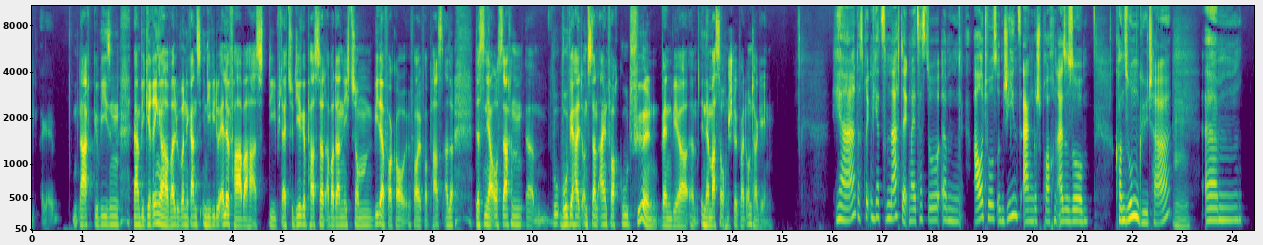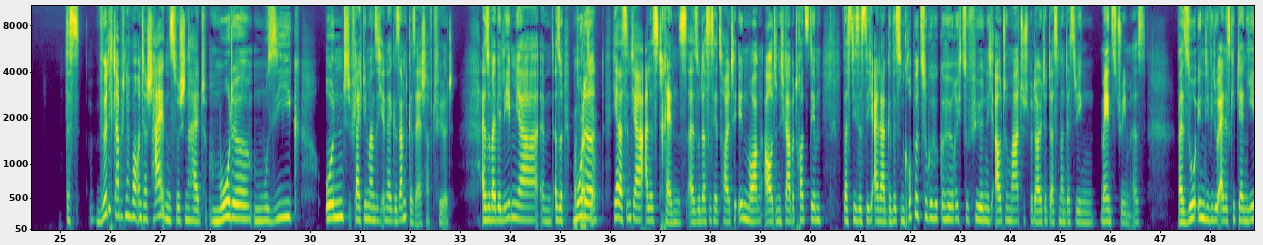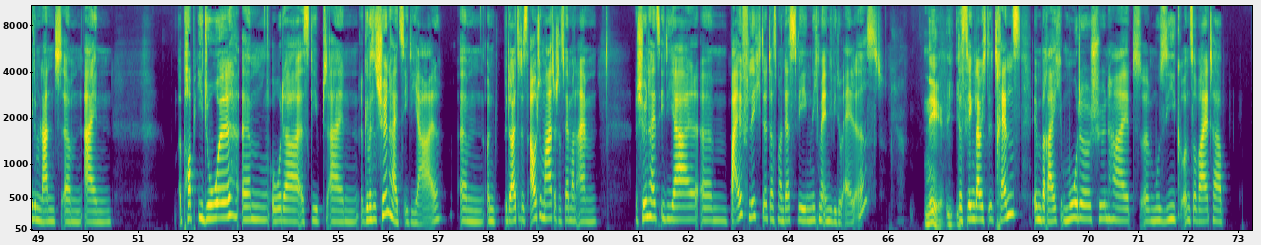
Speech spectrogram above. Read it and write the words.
nachgewiesen irgendwie geringer, weil du eine ganz individuelle Farbe hast, die vielleicht zu dir gepasst hat, aber dann nicht zum Wiederverkäufer passt. Also das sind ja auch Sachen, ähm, wo, wo wir halt uns dann einfach gut fühlen, wenn wir ähm, in der Masse auch ein Stück weit untergehen. Ja, das bringt mich jetzt zum Nachdenken, weil jetzt hast du ähm, Autos und Jeans angesprochen, also so Konsumgüter. Mhm. Ähm, das würde ich, glaube ich, nochmal unterscheiden zwischen halt Mode, Musik und vielleicht wie man sich in der Gesamtgesellschaft fühlt. Also weil wir leben ja, ähm, also Was Mode, ja, das sind ja alles Trends. Also das ist jetzt heute in, morgen out. Und ich glaube trotzdem, dass dieses sich einer gewissen Gruppe zugehörig zu fühlen nicht automatisch bedeutet, dass man deswegen Mainstream ist. Weil so individuell, es gibt ja in jedem Land ähm, ein Pop-Idol ähm, oder es gibt ein gewisses Schönheitsideal, ähm, und bedeutet es automatisch, dass wenn man einem Schönheitsideal ähm, beipflichtet, dass man deswegen nicht mehr individuell ist? Nee. Ich, Deswegen glaube ich, die Trends im Bereich Mode, Schönheit, äh, Musik und so weiter,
